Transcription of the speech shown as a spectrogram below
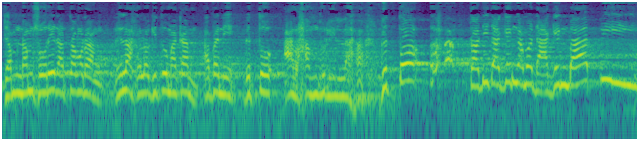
Jam 6 sore datang orang. Inilah kalau gitu makan. Apa nih? Getuk. Alhamdulillah. Getuk. Tadi daging nggak mau daging babi.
